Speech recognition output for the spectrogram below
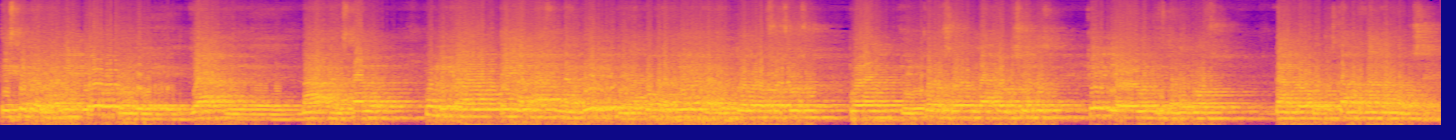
Este reglamento ya eh, va a estar publicado en la página web de la cooperativa para que todos los socios puedan eh, conocer las condiciones que hoy estaremos dando o que estamos dando a conocer.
